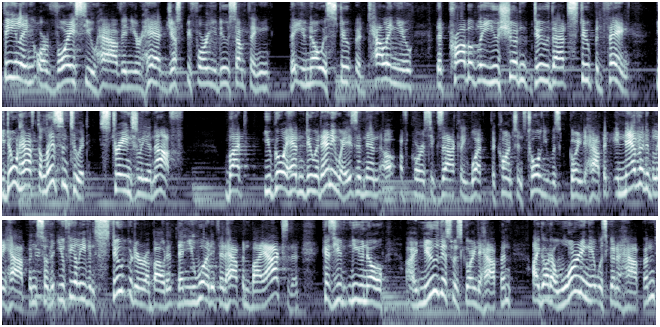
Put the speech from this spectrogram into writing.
feeling or voice you have in your head just before you do something that you know is stupid, telling you that probably you shouldn't do that stupid thing. You don't have to listen to it, strangely enough but you go ahead and do it anyways, and then, of course, exactly what the conscience told you was going to happen inevitably happens, so that you feel even stupider about it than you would if it happened by accident. Because you, you know, I knew this was going to happen, I got a warning it was going to happen,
